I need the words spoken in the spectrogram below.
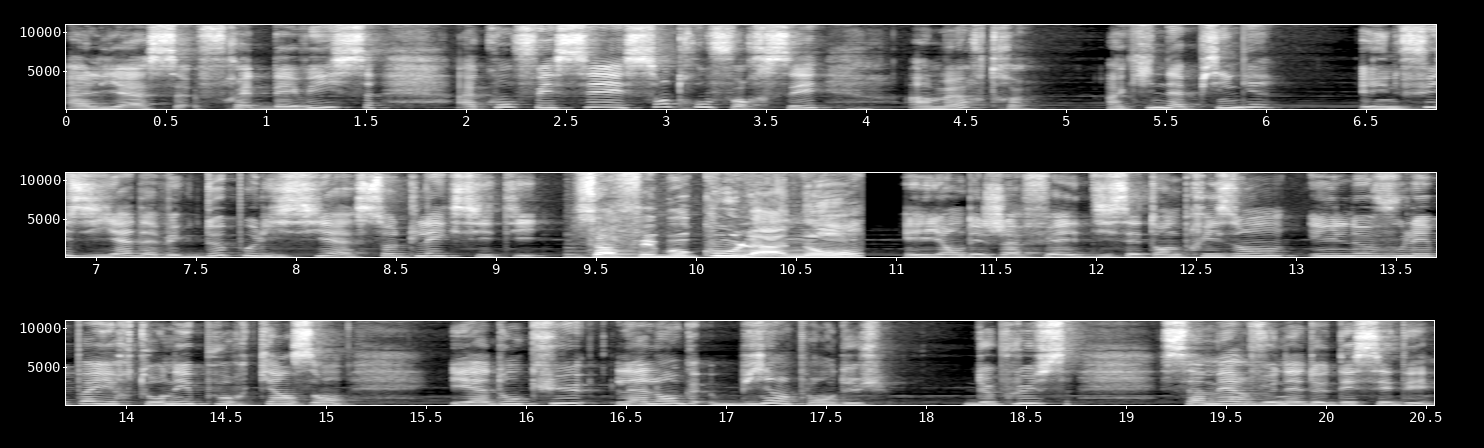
alias Fred Davis, a confessé sans trop forcer un meurtre, un kidnapping et une fusillade avec deux policiers à Salt Lake City. Ça fait beaucoup là, non? Ayant déjà fait 17 ans de prison, il ne voulait pas y retourner pour 15 ans et a donc eu la langue bien pendue. De plus, sa mère venait de décéder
